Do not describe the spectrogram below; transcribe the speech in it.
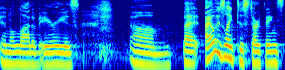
in a lot of areas. Um, but I always like to start things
